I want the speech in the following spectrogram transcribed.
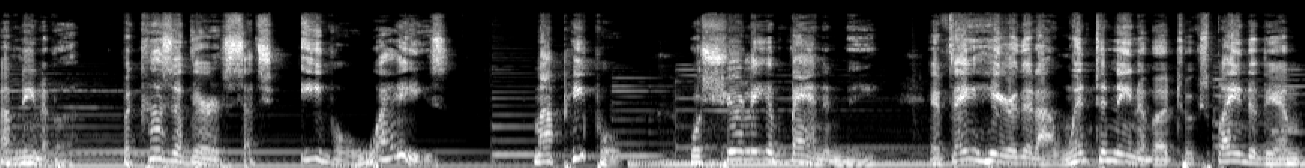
of Nineveh because of their such evil ways. My people will surely abandon me if they hear that I went to Nineveh to explain to them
